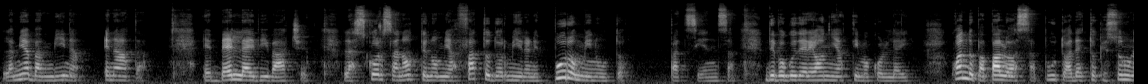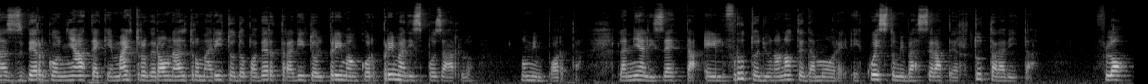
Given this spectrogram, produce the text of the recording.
La mia bambina è nata, è bella e vivace. La scorsa notte non mi ha fatto dormire neppure un minuto. Pazienza, devo godere ogni attimo con lei. Quando papà lo ha saputo, ha detto che sono una svergognata e che mai troverò un altro marito dopo aver tradito il primo ancor prima di sposarlo. Non mi importa. La mia Lisetta è il frutto di una notte d'amore e questo mi basterà per tutta la vita. Flo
